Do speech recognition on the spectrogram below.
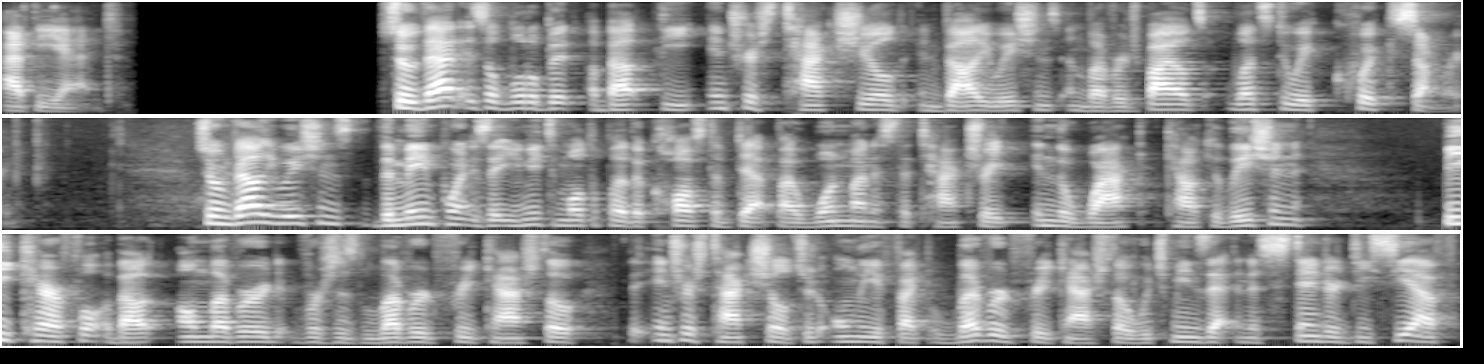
at the end. So that is a little bit about the interest tax shield in valuations and leverage buyouts. Let's do a quick summary. So in valuations, the main point is that you need to multiply the cost of debt by 1 minus the tax rate in the WACC calculation. Be careful about unlevered versus levered free cash flow the interest tax shield should only affect levered free cash flow, which means that in a standard DCF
